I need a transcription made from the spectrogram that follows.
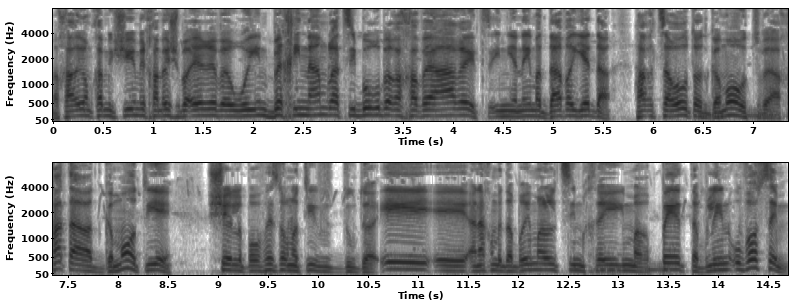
מחר יום חמישי מחמש בערב אירועים בחינם לציבור ברחבי הארץ, ענייני מדע וידע, הרצאות, הדגמות, ואחת ההדגמות תהיה של פרופסור נתיב דודאי, אה, אנחנו מדברים על צמחי מרפא, תבלין ובושם.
